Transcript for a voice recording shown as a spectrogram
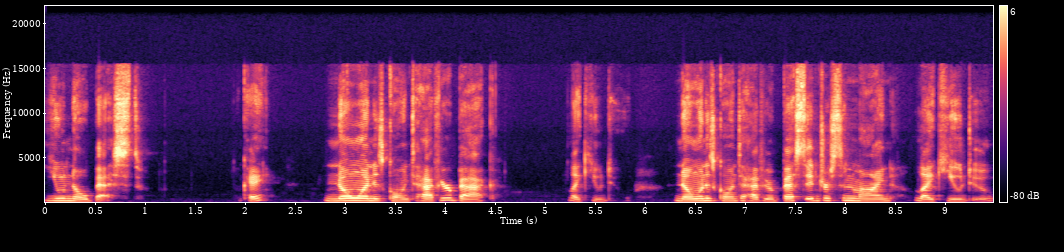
you know best. Okay? No one is going to have your back like you do. No one is going to have your best interest in mind like you do.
